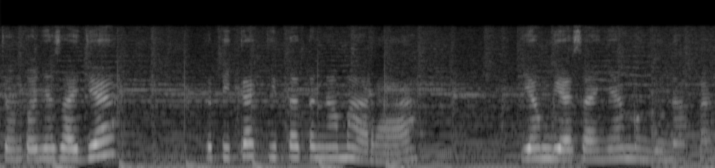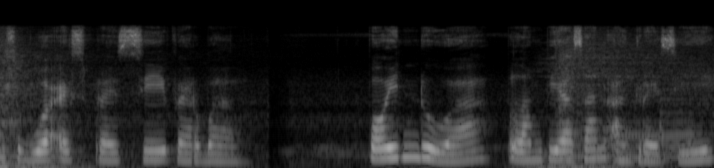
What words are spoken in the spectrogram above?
contohnya saja ketika kita tengah marah yang biasanya menggunakan sebuah ekspresi verbal. Poin 2, pelampiasan agresi.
